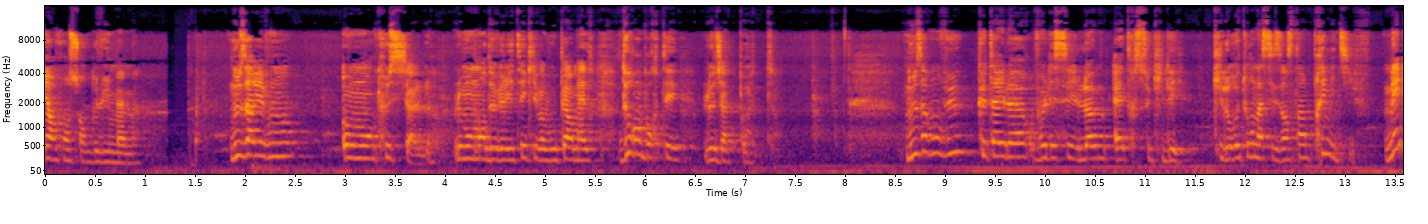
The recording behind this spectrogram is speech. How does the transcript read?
et inconsciente de lui-même. Nous arrivons au moment crucial, le moment de vérité qui va vous permettre de remporter le jackpot. Nous avons vu que Tyler veut laisser l'homme être ce qu'il est, qu'il retourne à ses instincts primitifs. Mais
